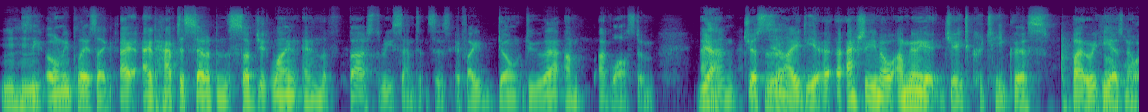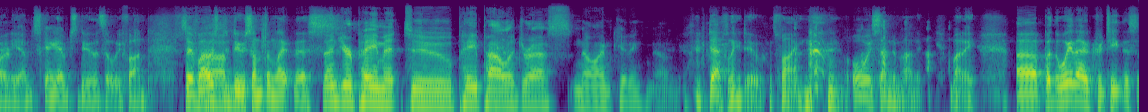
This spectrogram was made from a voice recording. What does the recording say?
It's mhm. the only place I, I I'd have to set up in the subject line and the first three sentences. If I don't do that, I'm I've lost him. Yeah. And just as an idea, uh, actually, you know, I'm gonna get Jay to critique this. By the way, he Oh, has no Lord. idea. I'm just gonna get him to do this. It'll be fun. So if I was Um, to do something like this, send your payment to PayPal address. No, I'm kidding. No. Definitely do. It's fine. Always send him money. Money. Uh, but the way that I would critique this,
